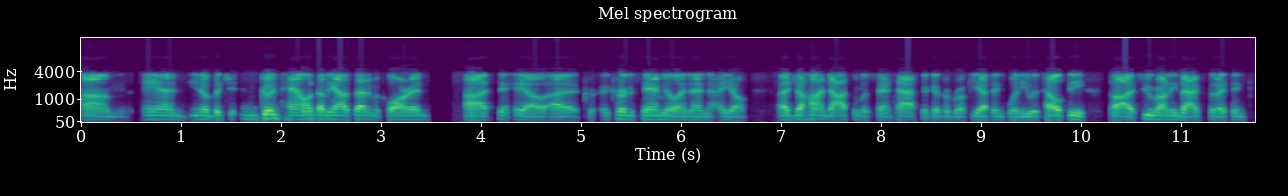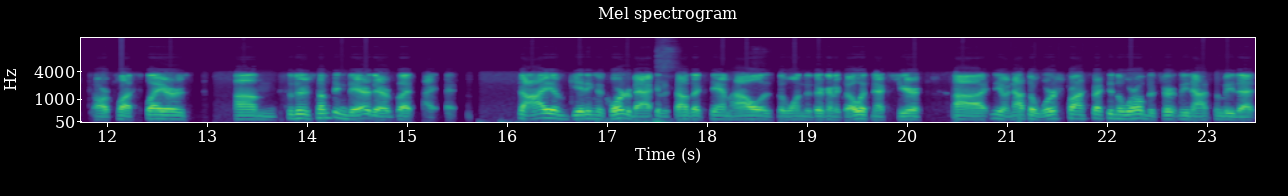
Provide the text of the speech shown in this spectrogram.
um, and you know, but you, good talent on the outside of McLaurin, uh, you know, uh, Curtis Samuel, and then you know, uh, Jahan Dotson was fantastic as a rookie. I think when he was healthy, uh, two running backs that I think are plus players. Um, so there's something there there, but I, shy of getting a quarterback, and it sounds like Sam Howell is the one that they're going to go with next year. Uh, you know, not the worst prospect in the world, but certainly not somebody that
